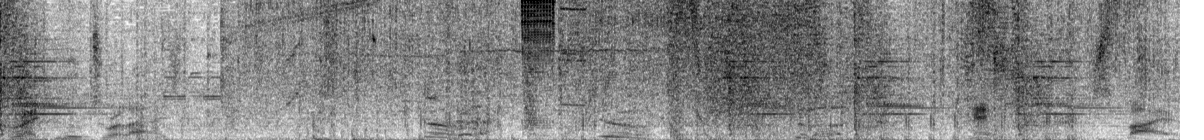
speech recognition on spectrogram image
Threat neutralized. Nest expired.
